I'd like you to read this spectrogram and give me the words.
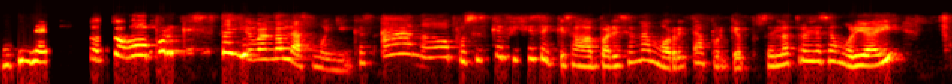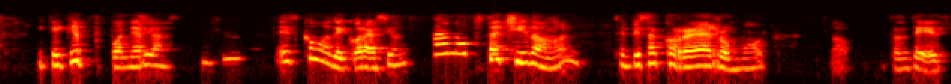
¿por qué se está llevando las muñecas? Ah, no, pues es que fíjese que se me apareció una morrita porque pues el otro día se murió ahí y que hay que ponerlas. Es como decoración. Ah, no, pues está chido, ¿no? Se empieza a correr el rumor, ¿no? Entonces,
